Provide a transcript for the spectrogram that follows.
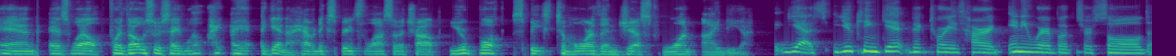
And as well, for those who say, well, I, I again, I haven't experienced the loss of a child, your book speaks to more than just one idea yes, you can get Victorious Heart anywhere books are sold.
